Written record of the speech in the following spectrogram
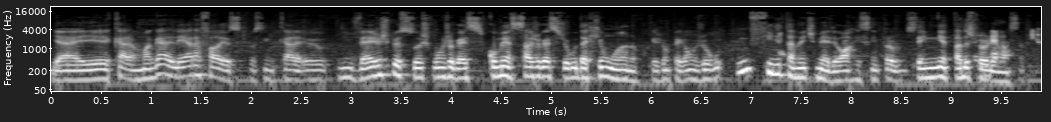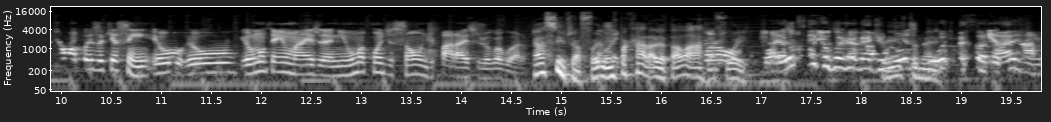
E aí, cara, uma galera fala isso, tipo assim, cara, eu invejo as pessoas que vão jogar esse, começar a jogar esse jogo daqui a um ano, porque eles vão pegar um jogo infinitamente melhor e sem, sem metade dos problemas. sabe? Isso é uma coisa que, assim, eu, eu, eu não tenho mais é, nenhuma condição de parar esse jogo agora. Ah, sim, já foi longe Assim, pra caralho, já tá lá, já foi. não é Eu só sei que eu vou jogar de Eu novo também. com outro personagem, Exato,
